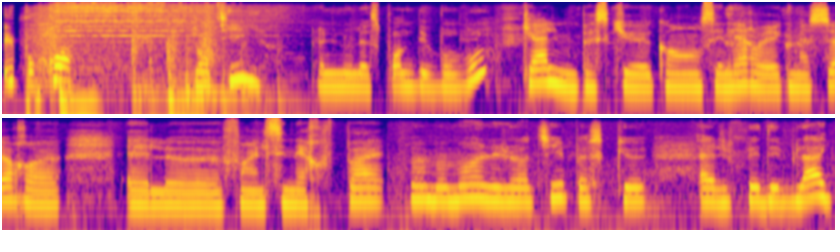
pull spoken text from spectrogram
et pourquoi? Gentille, elle nous laisse prendre des bonbons. calme parce que quand on s'énerve avec ma soeur, elle, euh, enfin, elle s'énerve pas. Ma maman, elle est gentille parce que elle fait des blagues.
